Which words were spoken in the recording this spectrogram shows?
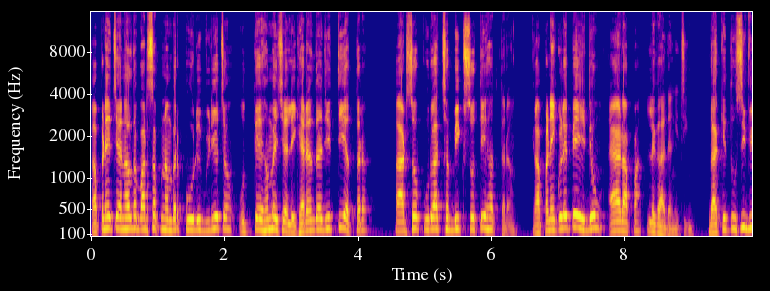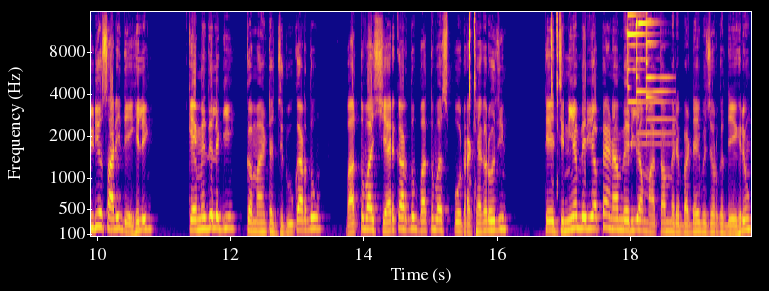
ਆਪਣੇ ਚੈਨਲ ਦਾ WhatsApp ਨੰਬਰ ਪੂਰੀ ਵੀਡੀਓ 'ਚ ਉੱਤੇ ਹਮੇਸ਼ਾ ਲਿਖਿਆ ਰਹਿੰਦਾ ਜੀ 73 800 ਪੂਰਾ 26173 ਆਪਣੇ ਕੋਲੇ ਭੇਜ ਦਿਓ ਐਡ ਆਪਾਂ ਲਗਾ ਦਾਂਗੇ ਜੀ। ਬਾਕੀ ਤੁਸੀਂ ਵੀਡੀਓ ਸਾਰੀ ਦੇਖ ਲਈ। ਕਿਵੇਂ ਦੀ ਲੱਗੀ? ਕਮੈਂਟ ਜ਼ਰੂਰ ਕਰ ਦਿਓ। ਵੱਧ ਤੋਂ ਵੱਧ ਸ਼ੇਅਰ ਕਰ ਦਿਓ, ਵੱਧ ਤੋਂ ਵੱਧ ਸਪੋਰਟ ਰੱਖਿਆ ਕਰੋ ਜੀ। ਤੇ ਜਿੰਨੀਆਂ ਮੇਰੀਆਂ ਭੈਣਾਂ, ਮੇਰੀਆਂ ਮਾਤਾ, ਮੇਰੇ ਵੱਡੇ ਬਜ਼ੁਰਗ ਦੇਖ ਰਹੇ ਹੋ,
